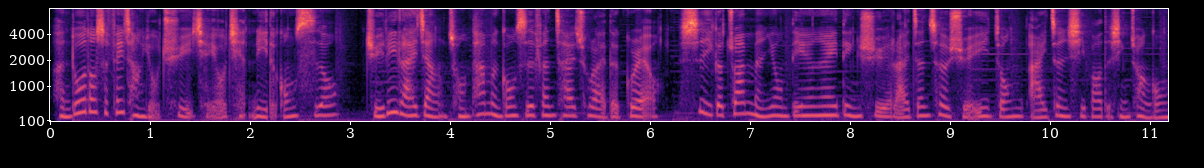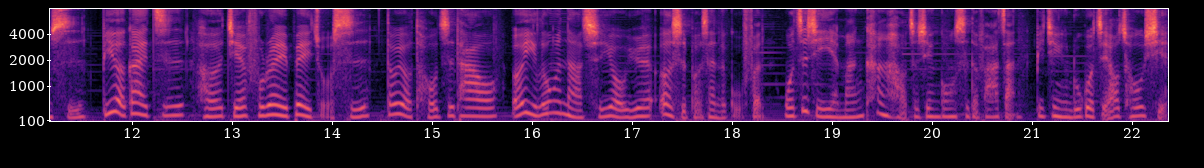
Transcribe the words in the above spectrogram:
很多都是非常有趣且有潜力的公司哦。举例来讲，从他们公司分拆出来的 Grail 是一个专门用 DNA 定序来侦测血液中癌症细胞的新创公司。比尔盖茨和杰弗瑞贝佐斯都有投资它哦，而 Illumina 持有约二十 percent 的股份。我自己也蛮看好这间公司的发展，毕竟如果只要抽血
